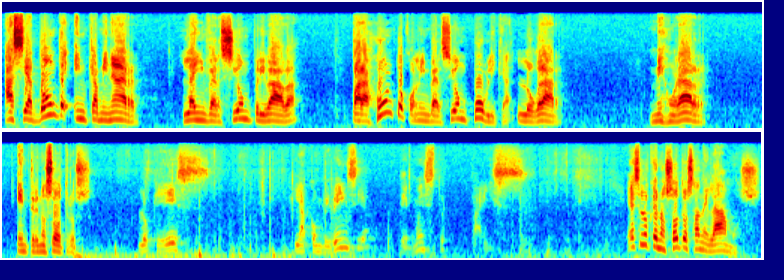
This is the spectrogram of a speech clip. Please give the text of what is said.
hacia dónde encaminar la inversión privada para junto con la inversión pública lograr mejorar entre nosotros lo que es la convivencia de nuestro país. Es lo que nosotros anhelamos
